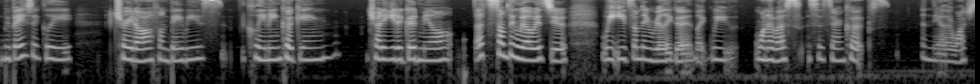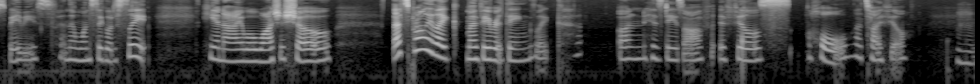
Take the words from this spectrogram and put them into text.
we basically trade off on babies, cleaning, cooking, try to eat a good meal. That's something we always do. We eat something really good. Like we one of us sits there and cooks and the other watches babies. And then once they go to sleep, he and I will watch a show. That's probably like my favorite things like on his days off. It feels whole. That's how I feel. Mm-hmm.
